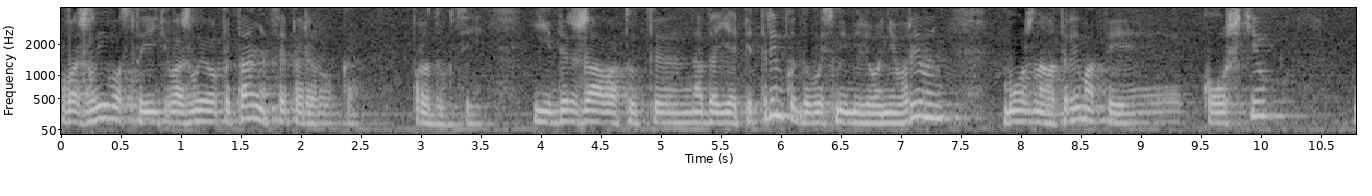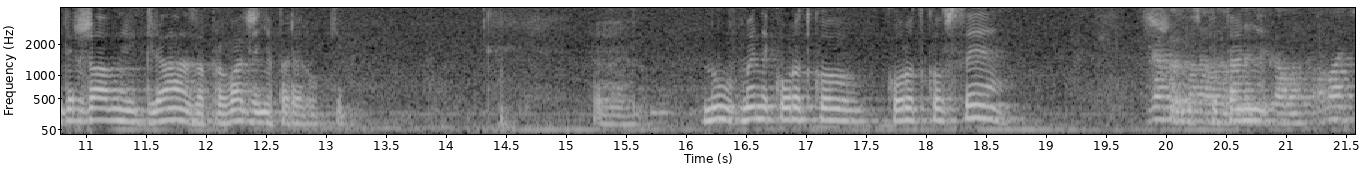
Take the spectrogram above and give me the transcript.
важливо стоїть важливе питання це переробка продукції. І держава тут е, надає підтримку до 8 мільйонів гривень. Можна отримати коштів державних для запровадження переробки. Е, Ну, в мене коротко, коротко все. Дякую Щось питання? цікаву інформацію.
